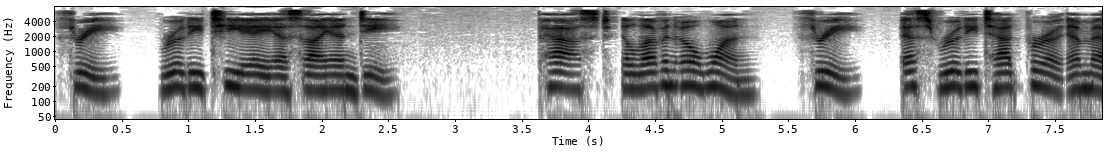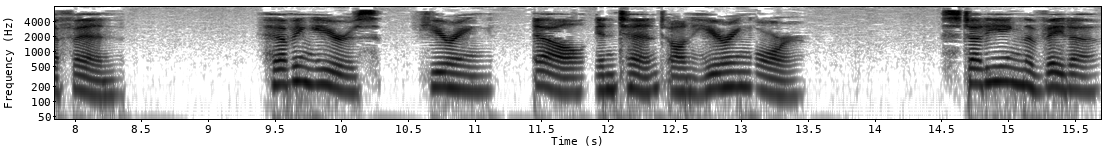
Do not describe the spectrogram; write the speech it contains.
3, Rudy TASIND. Past 1101, 3, S. Rudy Tatpura MFN. Having ears, hearing, L. Intent on hearing or studying the Veda,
